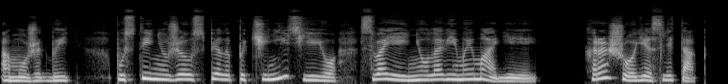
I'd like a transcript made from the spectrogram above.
А может быть, пустыня уже успела подчинить ее своей неуловимой магией? Хорошо, если так.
